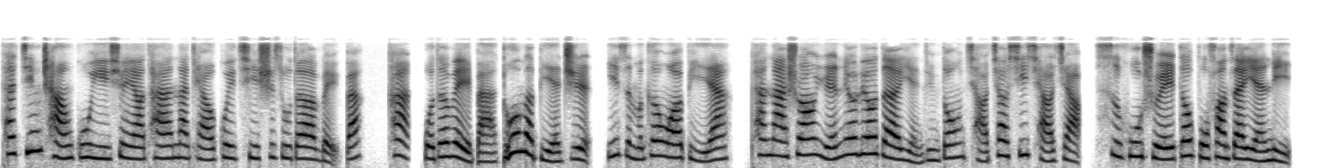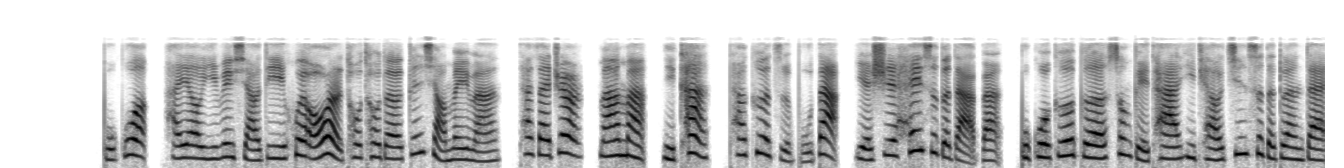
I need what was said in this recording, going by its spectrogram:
他经常故意炫耀他那条贵气十足的尾巴。看我的尾巴多么别致，你怎么跟我比呀？他那双圆溜溜的眼睛东瞧瞧西瞧瞧，似乎谁都不放在眼里。不过，还有一位小弟会偶尔偷偷的跟小妹玩，他在这儿。妈妈，你看。他个子不大，也是黑色的打扮。不过哥哥送给他一条金色的缎带，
